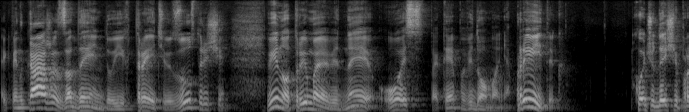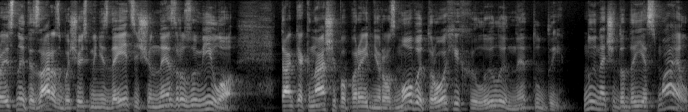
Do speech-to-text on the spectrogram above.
як він каже, за день до їх третьої зустрічі він отримає від неї ось таке повідомлення: Привітик! Хочу дещо прояснити зараз, бо щось мені здається, що не зрозуміло, так як наші попередні розмови трохи хилили не туди. Ну, іначе додає смайл,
